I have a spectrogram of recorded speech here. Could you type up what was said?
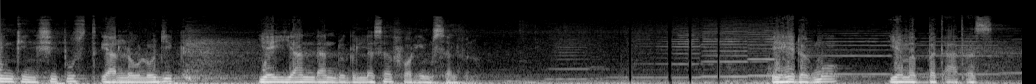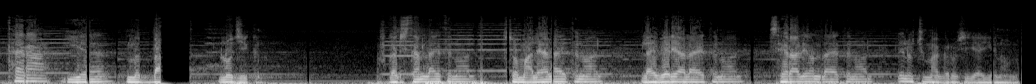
sinking ship ውስጥ ያለው logic የእያንዳንዱ ግለሰብ for himself ነው። ይሄ ደግሞ የመበጣጠስ ተራ የመባላት logic ነው። አፍጋኒስታን ላይ አይተነዋል፣ ሶማሊያ ላይ አይተነዋል፣ ላይቤሪያ ላይ አይተነዋል፣ ሴራሊዮን ላይ አይተነዋል፣ ሌሎችም ሀገሮች እያየ ነው ነው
